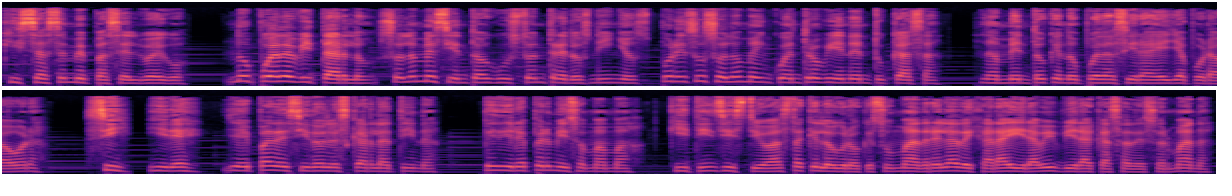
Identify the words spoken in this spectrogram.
Quizás se me pase luego. No puedo evitarlo. Solo me siento a gusto entre los niños. Por eso solo me encuentro bien en tu casa. Lamento que no puedas ir a ella por ahora. Sí, iré. Ya he padecido la escarlatina. Pediré permiso, mamá. Kitty insistió hasta que logró que su madre la dejara ir a vivir a casa de su hermana.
